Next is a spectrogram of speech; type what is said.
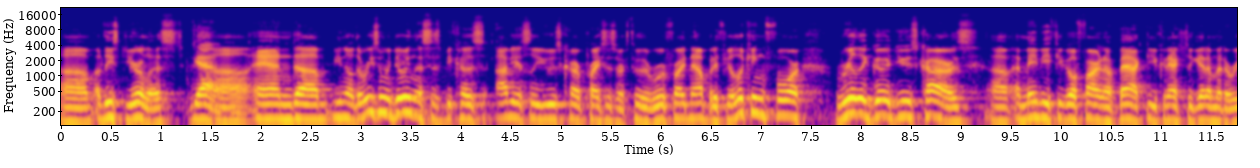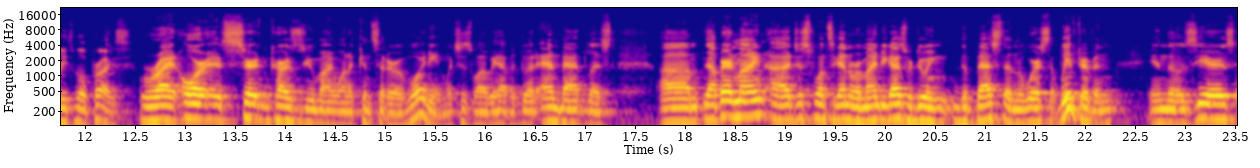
um, at least your list. Yeah. Uh, and um, you know the reason we're doing this is because obviously used car prices are through the roof right now. But if you're looking for really good used cars, uh, and maybe if you go far enough back, you can actually get them at a reasonable price. Right, or certain cars you might want to consider avoiding, which is why we have a good and bad list. Um, now, bear in mind, uh, just once again to remind you guys, we're doing the best and the worst that we've driven in those years.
